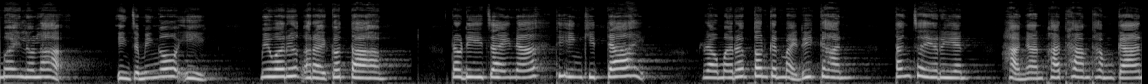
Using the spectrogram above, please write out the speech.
ไม่แล้วล่ะ อิงจะไม่โง่อีก ไม่ว่าเรื่องอะไรก็ตาม เราดีใจนะที่อิงคิดได้ เรามาเริ่มต้นกันใหม่ด้วยกัน ตั้งใจเรียนหางานพาร์ทไทม์ทำกัน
